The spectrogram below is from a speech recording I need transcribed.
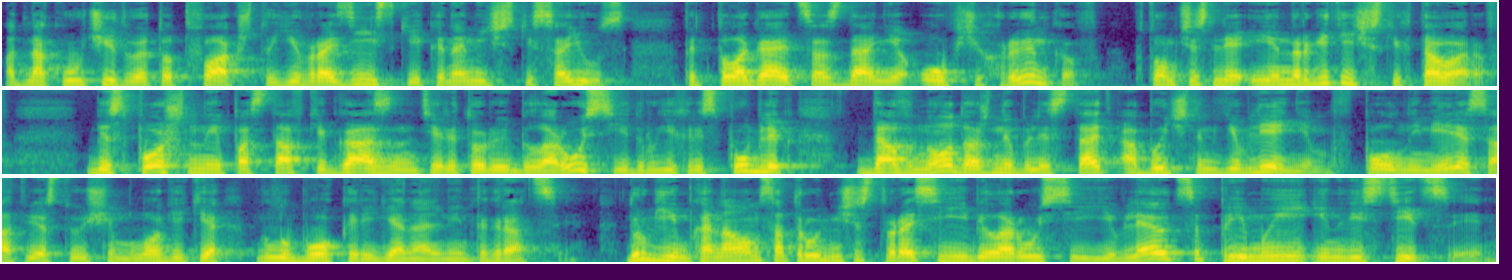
Однако, учитывая тот факт, что Евразийский экономический союз предполагает создание общих рынков, в том числе и энергетических товаров, беспошлинные поставки газа на территорию Беларуси и других республик давно должны были стать обычным явлением, в полной мере соответствующим логике глубокой региональной интеграции. Другим каналом сотрудничества России и Белоруссии являются прямые инвестиции,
